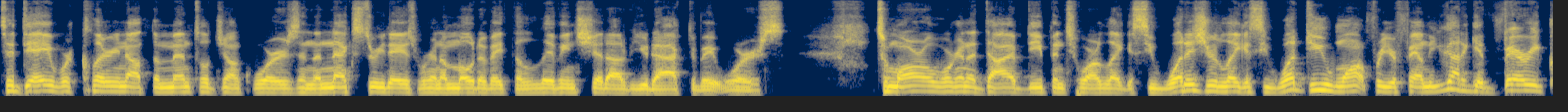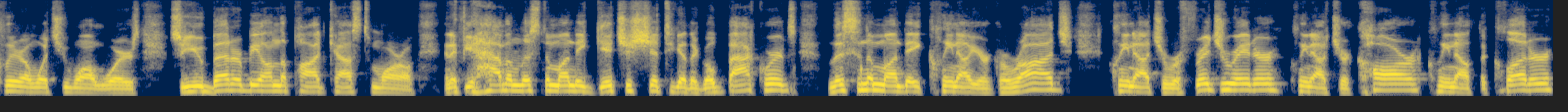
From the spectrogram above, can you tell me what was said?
Today, we're clearing out the mental junk warriors. In the next three days, we're going to motivate the living shit out of you to activate warriors. Tomorrow, we're going to dive deep into our legacy. What is your legacy? What do you want for your family? You got to get very clear on what you want, Warriors. So you better be on the podcast tomorrow. And if you haven't listened to Monday, get your shit together. Go backwards, listen to Monday, clean out your garage, clean out your refrigerator, clean out your car, clean out the clutter.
